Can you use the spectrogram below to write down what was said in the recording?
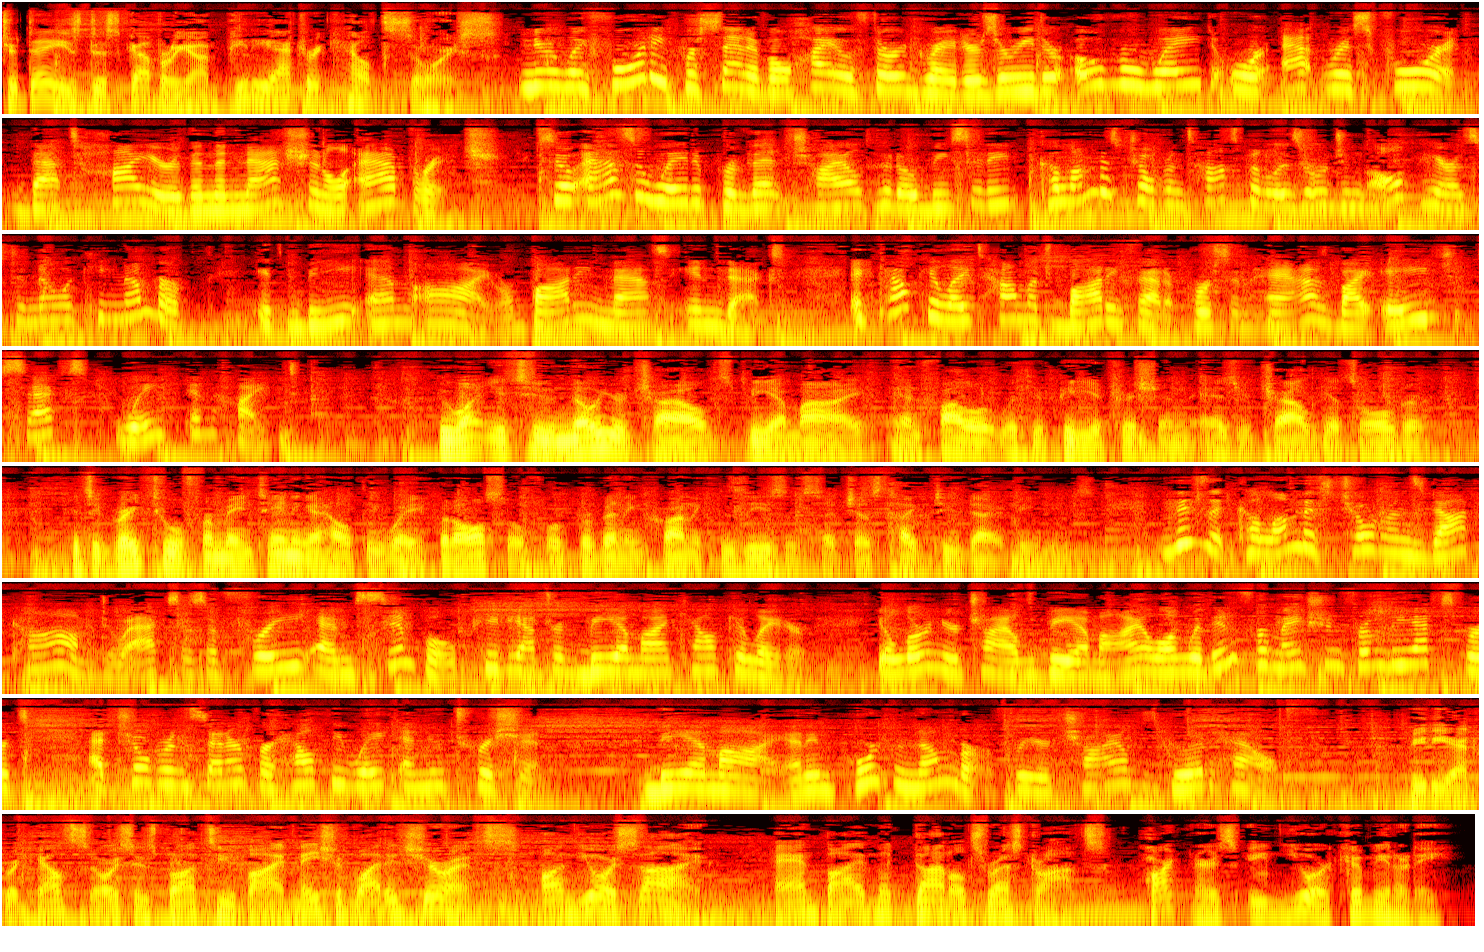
Today's discovery on Pediatric Health Source. Nearly 40% of Ohio third graders are either overweight or at risk for it. That's higher than the national average. So, as a way to prevent childhood obesity, Columbus Children's Hospital is urging all parents to know a key number. It's BMI, or Body Mass Index. It calculates how much body fat a person has by age, sex, weight, and height. We want you to know your child's BMI and follow it with your pediatrician as your child gets older. It's a great tool for maintaining a healthy weight, but also for preventing chronic diseases such as type 2 diabetes. Visit columbuschildrens.com to access a free and simple pediatric BMI calculator. You'll learn your child's BMI along with information from the experts at Children's Center for Healthy Weight and Nutrition. BMI, an important number for your child's good health. Pediatric Health Source is brought to you by Nationwide Insurance, on your side, and by McDonald's Restaurants, partners in your community.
